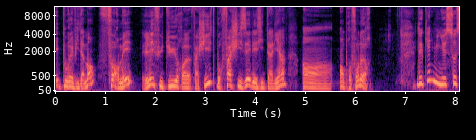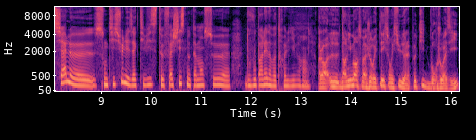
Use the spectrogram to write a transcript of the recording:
et pour évidemment former les futurs fascistes, pour fasciser les Italiens en, en profondeur. De quel milieu social euh, sont issus les activistes fascistes, notamment ceux euh, dont vous parlez dans votre livre? Alors, dans l'immense majorité, ils sont issus de la petite bourgeoisie.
